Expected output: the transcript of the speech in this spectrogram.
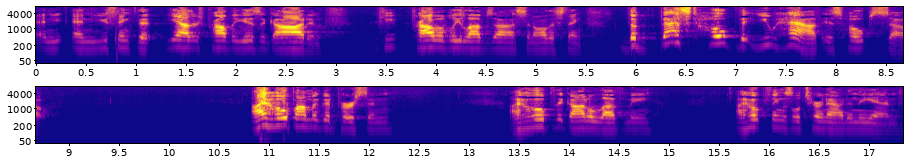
and you, and you think that, yeah, there's probably is a God and He probably loves us and all this thing, the best hope that you have is hope so. I hope I'm a good person. I hope that God will love me. I hope things will turn out in the end.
